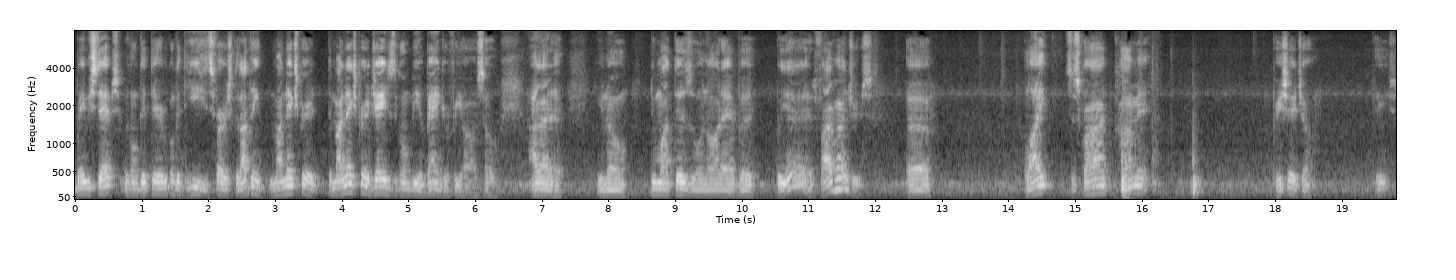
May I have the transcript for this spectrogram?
baby steps. We're gonna get there. We're gonna get the Yeezys first because I think my next pair, my next pair of J's is gonna be a banger for y'all. So I gotta, you know, do my thizzle and all that. But but yeah, five hundreds. Uh, like, subscribe, comment. Appreciate y'all. Peace.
